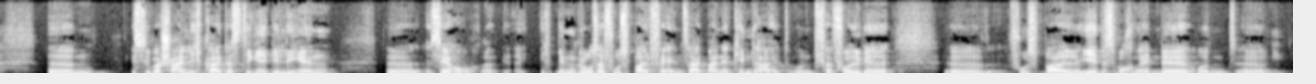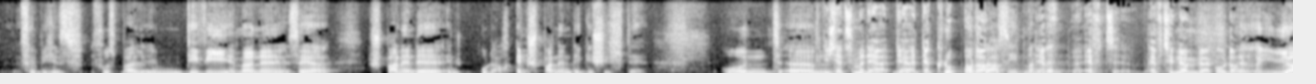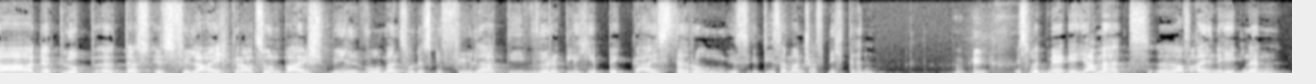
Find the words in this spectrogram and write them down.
ähm, ist die Wahrscheinlichkeit, dass Dinge gelingen, äh, sehr hoch. Äh, ich bin ein großer Fußballfan seit meiner Kindheit und verfolge äh, Fußball jedes Wochenende und äh, für mich ist Fußball im DV immer eine sehr spannende oder auch entspannende Geschichte. Und ähm, ich schätze mal der der der Club, oder? Auch da sieht man, der wenn, FC, FC Nürnberg, oder? Äh, ja, der Club, äh, das ist vielleicht gerade so ein Beispiel, wo man so das Gefühl hat, die wirkliche Begeisterung ist in dieser Mannschaft nicht drin. Okay. Es wird mehr gejammert äh, auf allen Ebenen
